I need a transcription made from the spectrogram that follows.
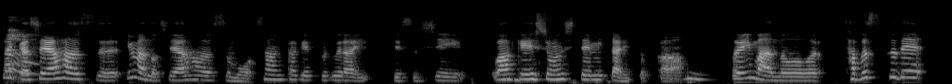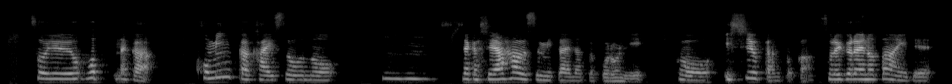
なんかシェアハウス今のシェアハウスも3ヶ月ぐらいですしワーケーションしてみたりとか、それ今あのサブスクでそういうほなんか古民家改装のなんかシェアハウスみたいなところにこう1週間とかそれぐらいの単位で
